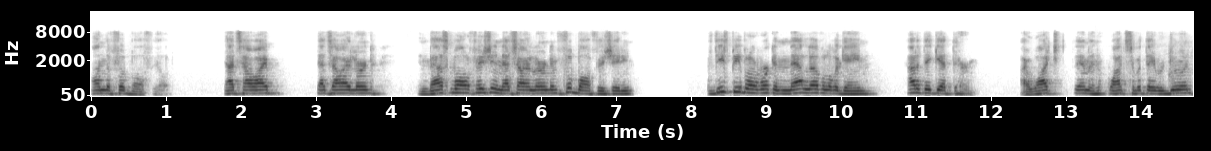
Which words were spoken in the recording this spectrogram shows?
on the football field. That's how I that's how I learned in basketball officiating. That's how I learned in football officiating. If these people are working that level of a game, how did they get there? I watched them and watched what they were doing,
